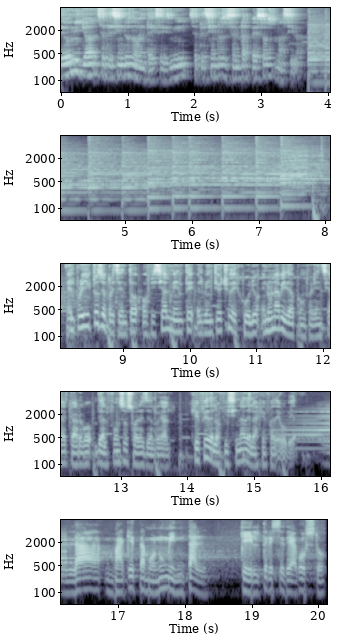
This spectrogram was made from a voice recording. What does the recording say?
de 1.796.760 pesos masiva. El proyecto se presentó oficialmente el 28 de julio en una videoconferencia a cargo de Alfonso Suárez del Real, jefe de la oficina de la jefa de gobierno. La maqueta monumental que el 13 de agosto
